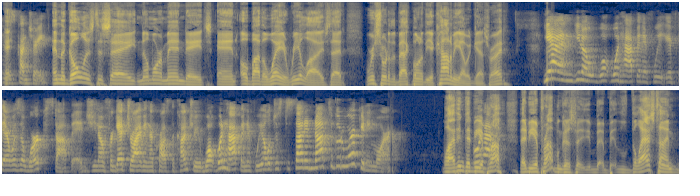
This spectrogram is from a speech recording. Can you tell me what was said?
in this country. And the goal is to say no more mandates. And oh, by the way, realize that we're sort of the backbone of the economy, I would guess, right? Yeah, and you know what would happen if we if there was a work stoppage? You know, forget driving across the country. What would happen if we all just decided not to go to work anymore? Well, I think that'd be What a problem. That'd be a problem because the last time,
